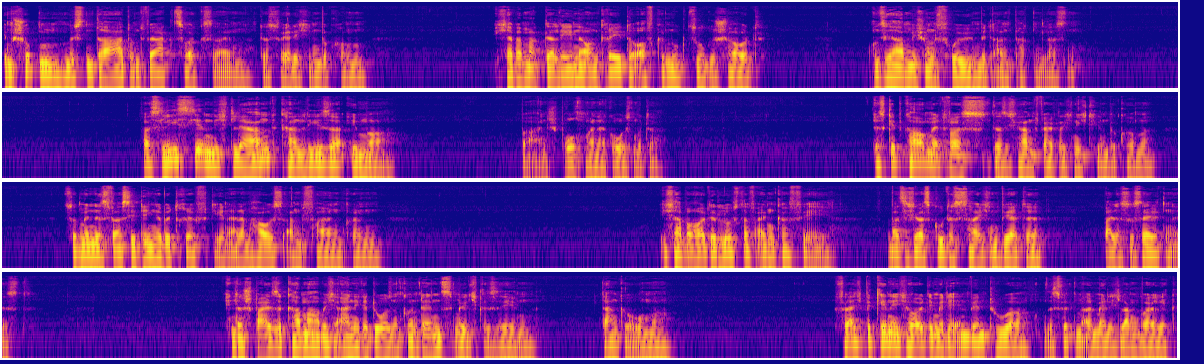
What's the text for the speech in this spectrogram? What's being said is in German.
Im Schuppen müssten Draht und Werkzeug sein, das werde ich hinbekommen. Ich habe Magdalena und Grete oft genug zugeschaut und sie haben mich schon früh mit anpacken lassen. Was Lieschen nicht lernt, kann Lisa immer, war ein Spruch meiner Großmutter. Es gibt kaum etwas, das ich handwerklich nicht hinbekomme, zumindest was die Dinge betrifft, die in einem Haus anfallen können. Ich habe heute Lust auf einen Kaffee, was ich als gutes Zeichen werte, weil es so selten ist. In der Speisekammer habe ich einige Dosen Kondensmilch gesehen. Danke, Oma. Vielleicht beginne ich heute mit der Inventur. Es wird mir allmählich langweilig.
